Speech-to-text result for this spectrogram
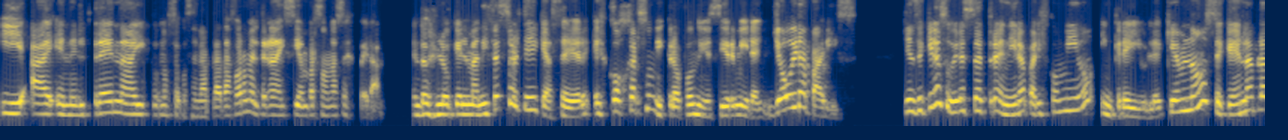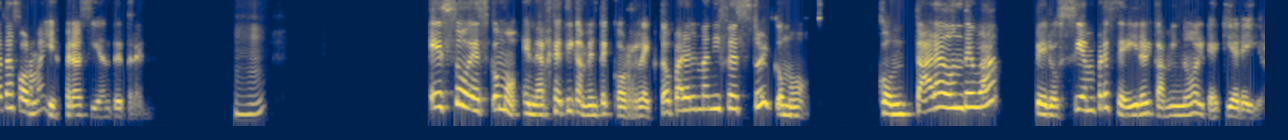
Y en el tren hay, no sé, pues en la plataforma del tren hay 100 personas esperando. Entonces lo que el manifestor tiene que hacer es coger su micrófono y decir, miren, yo voy a ir a París. Quien se quiera subir a este tren y ir a París conmigo, increíble. Quien no, se quede en la plataforma y espera el siguiente tren. Eso es como energéticamente correcto para el manifesto y como contar a dónde va, pero siempre seguir el camino del que quiere ir.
